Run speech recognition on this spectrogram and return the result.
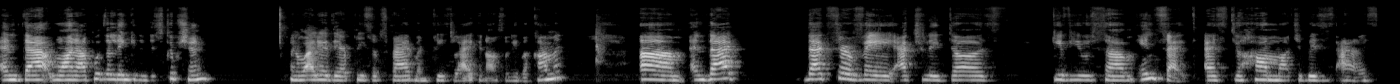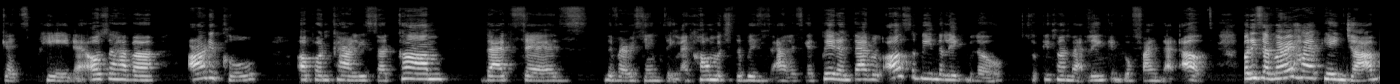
And that one, I'll put the link in the description and while you're there, please subscribe and please like and also leave a comment. Um, and that that survey actually does give you some insight as to how much a business analyst gets paid. I also have a article up on karaleise.com that says the very same thing, like how much the business analyst get paid, and that will also be in the link below. So click on that link and go find that out. But it's a very high paying job.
